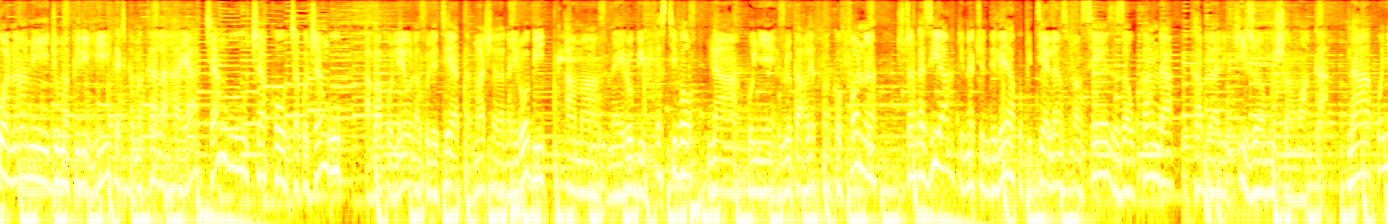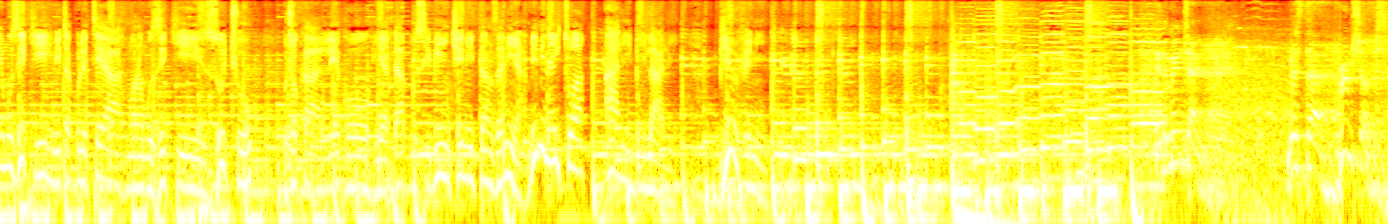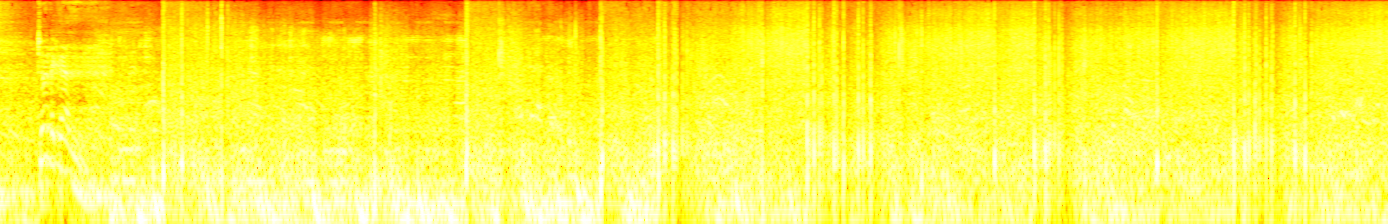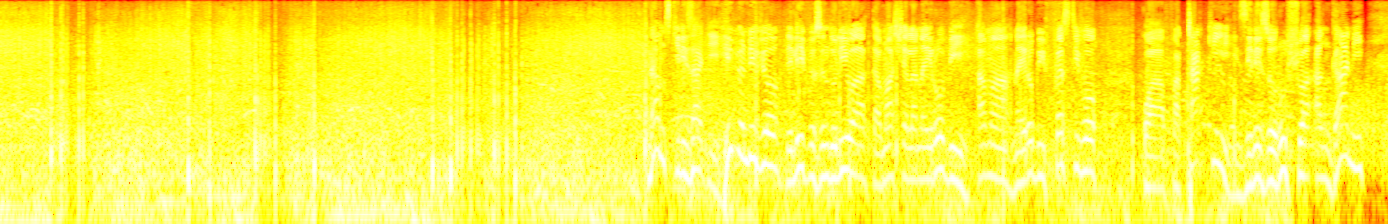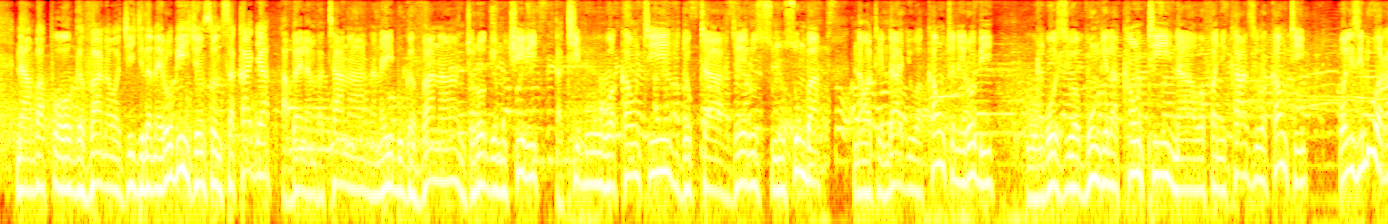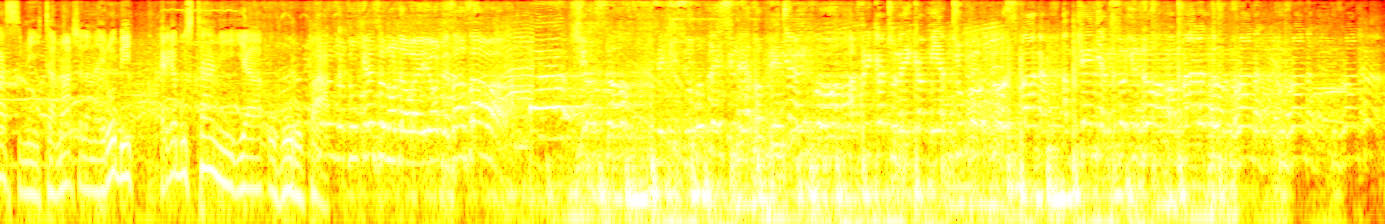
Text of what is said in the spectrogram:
kuwa nami Jumapili hii katika makala haya changu chako chako changu, ambapo leo nakuletea tamasha la Nairobi ama Nairobi Festival, na kwenye Le Parle Francophone tutaangazia kinachoendelea kupitia Alliance Francaise za ukanda kabla ya likizo ya mwisho wa mwaka. Na kwenye muziki nitakuletea mwanamuziki Zuchu kutoka lebo ya WCB nchini Tanzania. Mimi naitwa Ali Bilali. Bienvenue. Mr. Rimshot, twende kazi. Na msikilizaji, hivyo ndivyo lilivyozinduliwa tamasha la Nairobi ama Nairobi Festival kwa fataki zilizorushwa angani na ambapo gavana wa jiji la Nairobi Johnson Sakaja ambaye aliambatana na naibu gavana Njoroge Muchiri, katibu wa kaunti Dr Jairus Musumba na watendaji wa kaunti ya Nairobi, uongozi wa bunge la kaunti na wafanyikazi wa kaunti walizindua rasmi tamasha la Nairobi katika bustani ya Uhuru Park.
